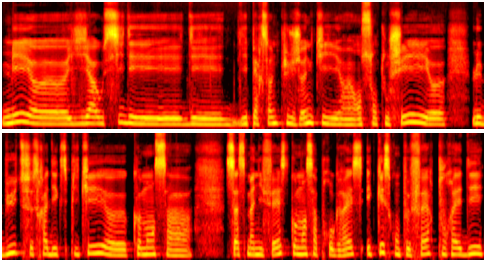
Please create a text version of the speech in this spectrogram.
mais euh, il y a aussi des, des, personnes plus jeunes qui euh, en sont touchées. le but, ce sera d'expliquer comment ça, ça se manifeste, comment ça progresse et qu'est-ce qu'on peut faire pour aider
